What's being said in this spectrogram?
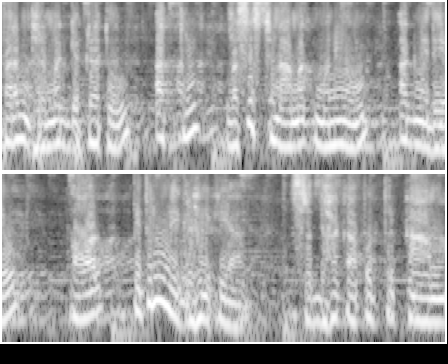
परम धर्मज्ञ क्रतु अत्रि वशिष्ठ नामक मुनियों, अग्निदेव और पितरों ने ग्रहण किया। श्रद्धा का पुत्र काम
